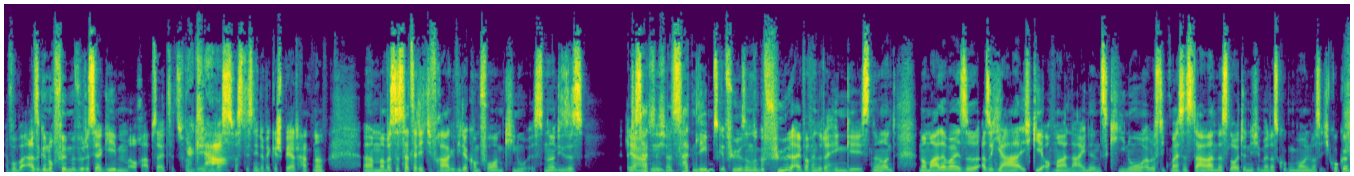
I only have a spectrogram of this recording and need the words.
Ja, wobei, also genug Filme würde es ja geben, auch abseits jetzt von Ja, dem, was, was Disney da weggesperrt hat, ne? Ähm, aber es ist tatsächlich die Frage, wie der Komfort im Kino ist, ne? Dieses, das, Ja, halt ein, sicher. das halt ein Lebensgefühl, so ein Gefühl einfach, wenn du da hingehst, ne? Und normalerweise, also ja, ich gehe auch mal alleine ins Kino, aber das liegt meistens daran, dass Leute nicht immer das gucken wollen, was ich gucke.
